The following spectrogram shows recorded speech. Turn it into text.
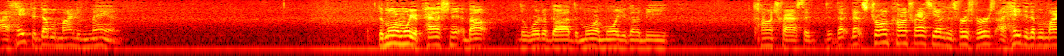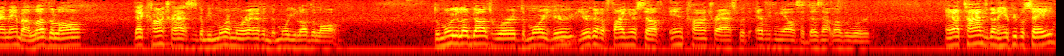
I hate the double-minded man. The more and more you're passionate about the Word of God, the more and more you're going to be contrasted. That, that strong contrast you have in this first verse, I hate the double-minded man, but I love the law. That contrast is going to be more and more evident the more you love the law. The more you love God's Word, the more you're, you're going to find yourself in contrast with everything else that does not love the Word. And at times, you're going to hear people say,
